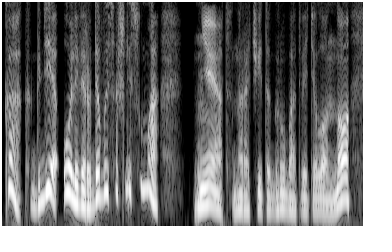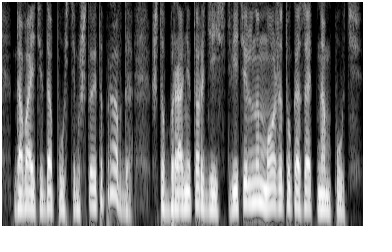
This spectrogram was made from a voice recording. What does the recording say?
«Как? Где, Оливер? Да вы сошли с ума!» «Нет», — нарочито грубо ответил он, — «но давайте допустим, что это правда, что Бранитор действительно может указать нам путь.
